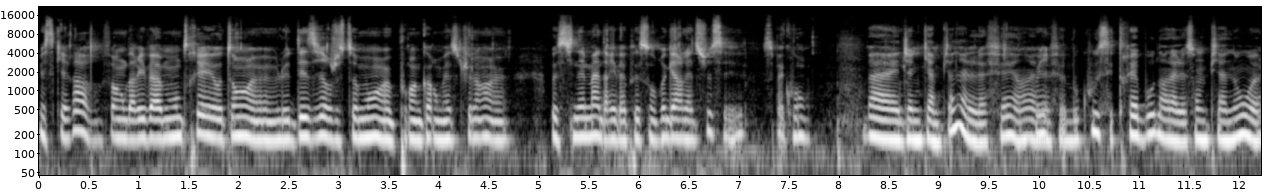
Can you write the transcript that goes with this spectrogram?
Mais ce qui est rare, enfin, d'arriver à montrer autant euh, le désir justement euh, pour un corps masculin euh, au cinéma, d'arriver à poser son regard là-dessus, c'est pas courant. Bah, Jane Campion, elle l'a fait. Hein, elle oui. l'a fait beaucoup. C'est très beau dans la leçon de piano, euh,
